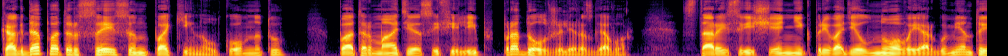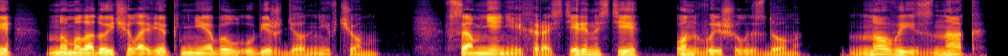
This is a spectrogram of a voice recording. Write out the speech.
Когда Патер Сейсон покинул комнату, Патер Матиас и Филипп продолжили разговор. Старый священник приводил новые аргументы, но молодой человек не был убежден ни в чем. В сомнениях и растерянности он вышел из дома. Новый знак,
